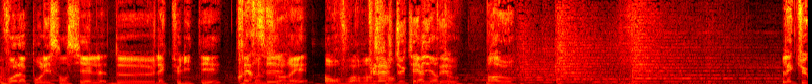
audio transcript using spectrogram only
Voilà pour l'essentiel de l'actualité. Très bonne soirée. Au revoir Vincent. Flash de qualité. à bientôt. Bravo. L'actu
